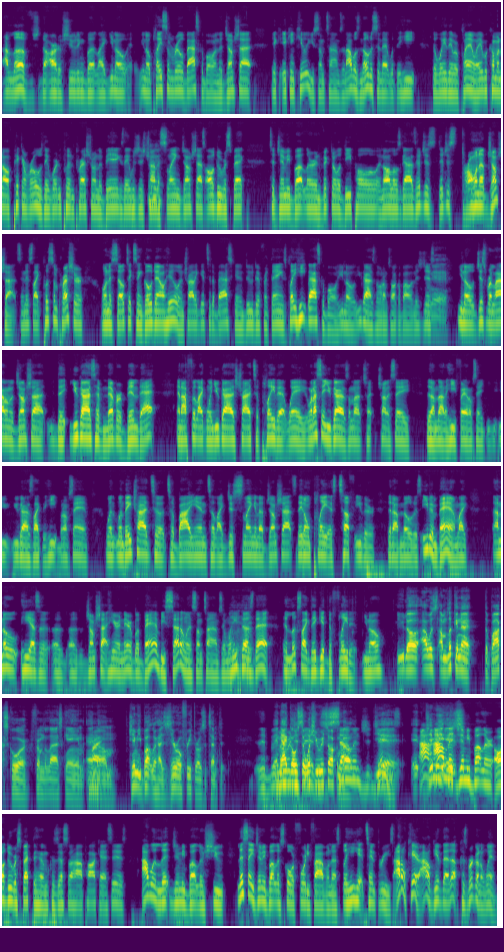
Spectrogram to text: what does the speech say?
I love the art of shooting, but like you know, you know, play some real basketball, and the jump shot it it can kill you sometimes. And I was noticing that with the Heat, the way they were playing when they were coming off pick and rolls, they weren't putting pressure on the bigs. They was just trying mm. to sling jump shots. All due respect to Jimmy Butler and Victor Oladipo and all those guys. They're just they're just throwing up jump shots, and it's like put some pressure on the Celtics and go downhill and try to get to the basket and do different things. Play heat basketball. You know, you guys know what I'm talking about, and it's just yeah. you know just relying on a jump shot. That you guys have never been that. And I feel like when you guys try to play that way, when I say you guys, I'm not trying to say that I'm not a Heat fan. I'm saying you, you guys like the Heat, but I'm saying when when they tried to to buy into like just slanging up jump shots, they don't play as tough either. That I've noticed. Even Bam, like I know he has a, a, a jump shot here and there, but Bam be settling sometimes, and when mm-hmm. he does mm-hmm. that, it looks like they get deflated. You know. You know, I was I'm looking at the box score from the last game, and right. um, Jimmy Butler has zero free throws attempted, and that goes to what you were talking about. J- yeah, it, I, will let Jimmy Butler, all due respect to him, because that's how our podcast is. I would let Jimmy Butler shoot. Let's say Jimmy Butler scored 45 on us, but he hit 10 threes. I don't care. I'll give that up because we're going to win.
